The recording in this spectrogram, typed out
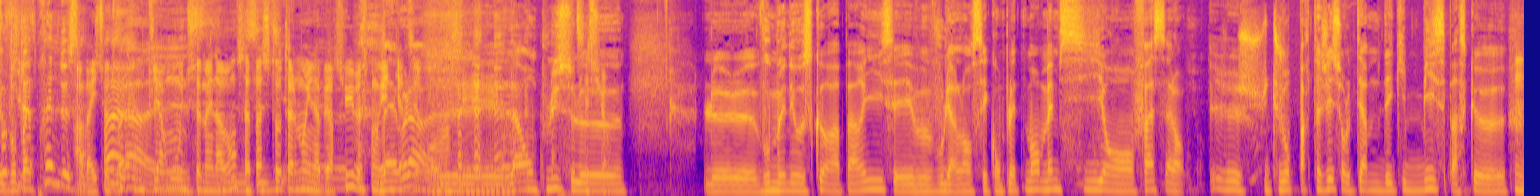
faut faut qu'il pas apprenne de ça. Ah bah il se Ouais, trouve voilà, clairement une semaine avant ça passe totalement inaperçu parce qu'on vient de voilà, 4-0, c'est- là en plus le le, vous menez au score à Paris, c'est vous les relancez complètement, même si en face, alors je, je suis toujours partagé sur le terme d'équipe bis parce que Hmm.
